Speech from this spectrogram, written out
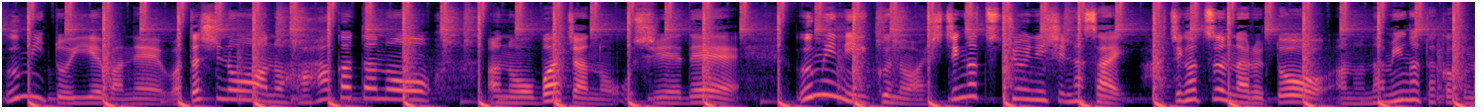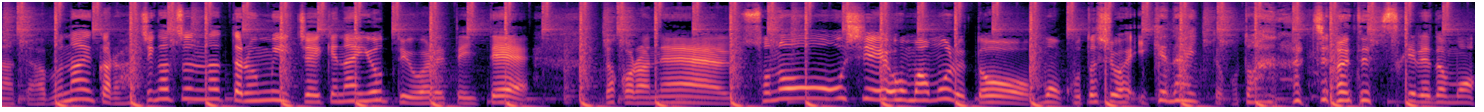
海といえばね私のあの母方のあのおばあちゃんの教えで海に行くのは7月中にしなさい。8月になるとあの波が高くなって危ないから8月になったら海行っちゃいけないよって言われていてだからねその教えを守るともう今年は行けないってことになっちゃうんですけれども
